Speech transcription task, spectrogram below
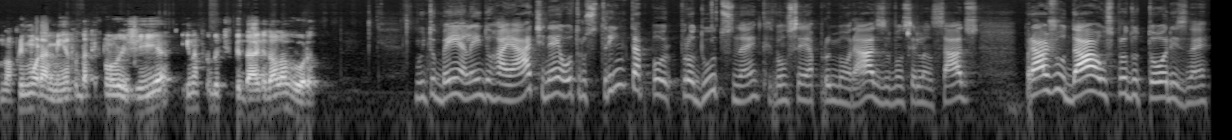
no aprimoramento da tecnologia e na produtividade da lavoura. Muito bem, além do Hayat, né, outros 30 produtos né, que vão ser aprimorados, vão ser lançados para ajudar os produtores né,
